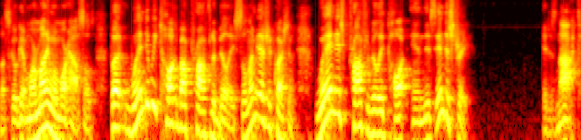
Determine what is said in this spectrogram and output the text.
Let's go get more money with more households. But when do we talk about profitability? So let me ask you a question. When is profitability taught in this industry? It is not.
